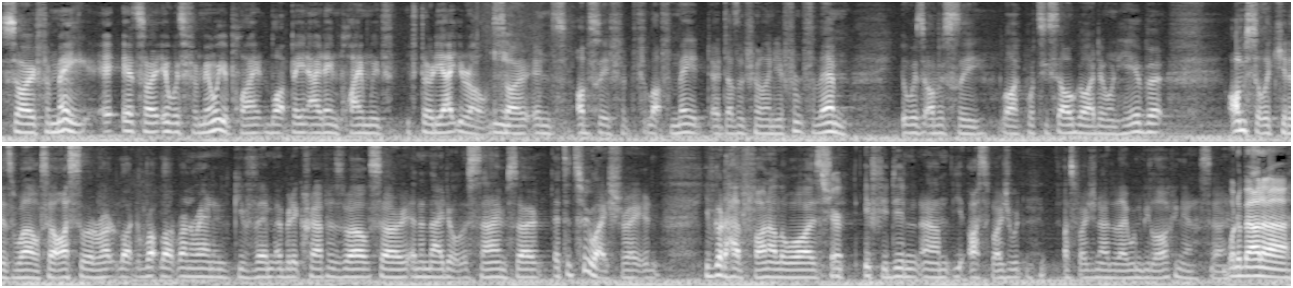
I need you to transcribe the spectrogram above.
so for me, it, it, so it was familiar playing, like being 18, playing with 38 year olds. So and obviously, for, for, like for me, it, it doesn't feel any different. For them, it was obviously like, what's this old guy doing here? But I'm still a kid as well, so I still run, like like run around and give them a bit of crap as well. So and then they do it the same. So it's a two way street, and you've got to have fun. Otherwise, Sure. if you didn't, um, I suppose you would. I suppose you know that they wouldn't be liking you. So What about uh,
